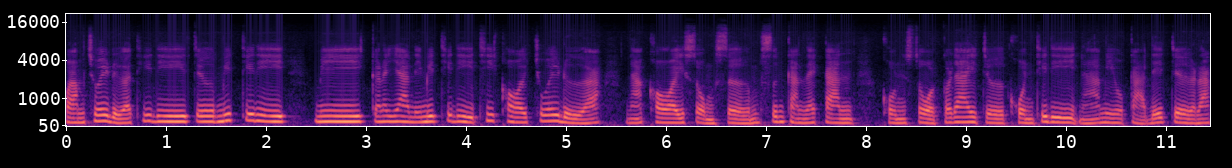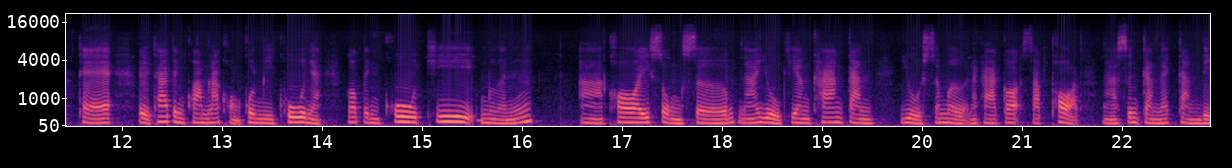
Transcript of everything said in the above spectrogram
ความช่วยเหลือที่ดี เจอมิตรที่ดี มีกัลยาณมิตรที่ดีที่คอยช่วยเหลือนะคอยส่งเสริมซึ่งกันและกันคนโสดก็ได้เจอคนที่ดีนะ มีโอกาสได้เจอรักแท้ หรือถ้าเป็นความรักของคนมีคู่เนี่ยก็เป็นคู่ที่เหมือนอคอยส่งเสริมนะอยู่เคียงข้างกันอยู่เสมอนะคะ ก็ซัพพอร์ตนะซึ่งกันและกันดี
